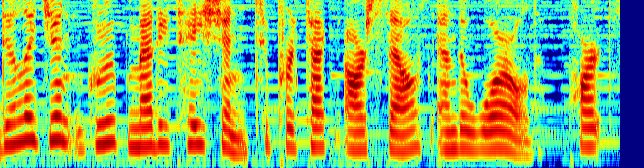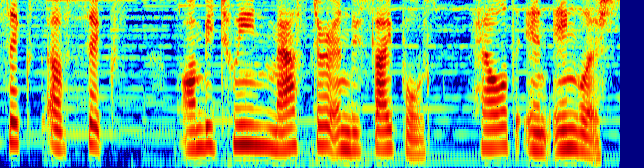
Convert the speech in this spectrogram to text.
Diligent Group Meditation to Protect Ourselves and the World, Part 6 of 6, on Between Master and Disciples, held in English.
